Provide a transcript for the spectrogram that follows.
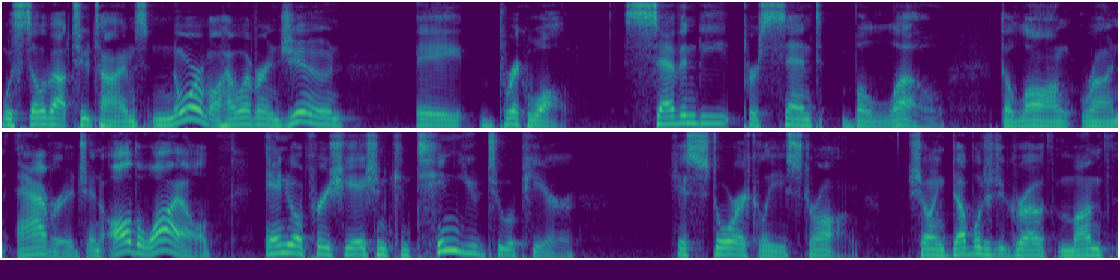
was still about two times normal. However, in June, a brick wall, 70% below the long run average. And all the while, annual appreciation continued to appear historically strong, showing double digit growth month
